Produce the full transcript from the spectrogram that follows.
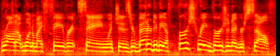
brought up one of my favorite saying, which is you're better to be a first-rate version of yourself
